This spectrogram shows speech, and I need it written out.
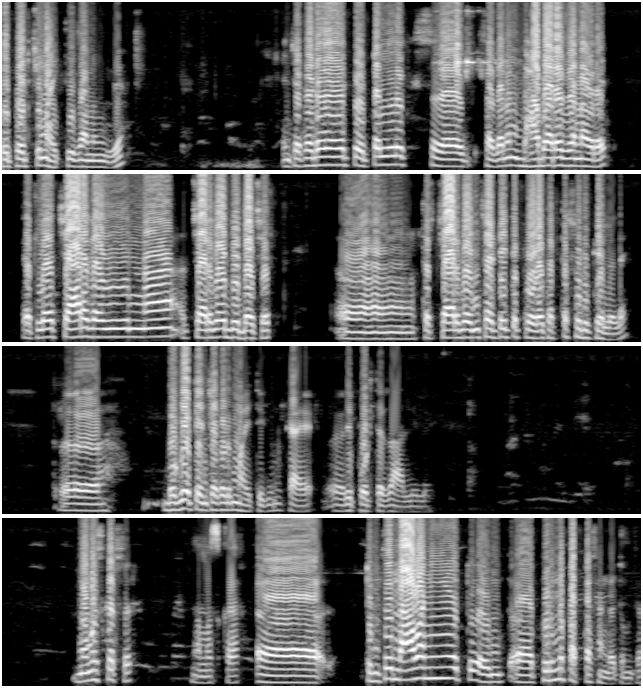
रिपोर्टची माहिती जाणून घेऊया. यांच्याकडे टोटल एक साधारण दहा बारा जनावर आहेत. त्यातल्या चार गायींना चार गाई दुधाचे आहेत. तर चार गायींसाठी ते प्रोडक्ट आता सुरू केलेलं आहे. तर बघूया त्यांच्याकडून माहिती घेऊन काय रिपोर्ट त्याचा आलेला आहे. नमस्कार सर नमस्कार. तुमचं नाव आणि तु- पूर्ण पत्ता सांगा तुमचा.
